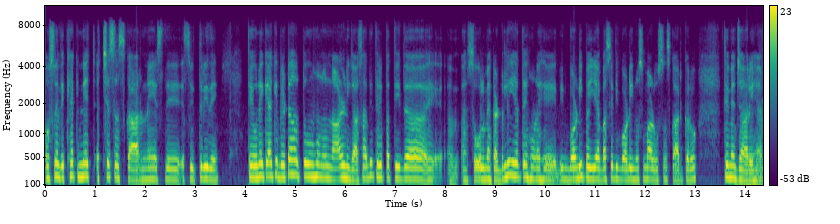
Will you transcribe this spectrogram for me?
ਉਸਨੇ ਦੇਖਿਆ ਕਿੰਨੇ ਅੱਛੇ ਸੰਸਕਾਰ ਨੇ ਇਸ ਦੇ ਸਵਿਤਰੀ ਦੇ। ਤੇ ਉਹਨੇ ਕਿਹਾ ਕਿ ਬੇਟਾ ਤੂੰ ਹੁਣ ਨਾਲ ਨਹੀਂ ਜਾ ਸਕਦੀ, ਤੇਰੇ ਪਤੀ ਦਾ ਸੋਲ ਮੈਂ ਕੱਢ ਲਈ ਹੈ ਤੇ ਹੁਣ ਇਹ ਦੀ ਬਾਡੀ ਪਈ ਹੈ, ਬਸ ਇਹਦੀ ਬਾਡੀ ਨੂੰ ਸੰਭਾਲੋ, ਸੰਸਕਾਰ ਕਰੋ ਤੇ ਮੈਂ ਜਾ ਰਿਹਾ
